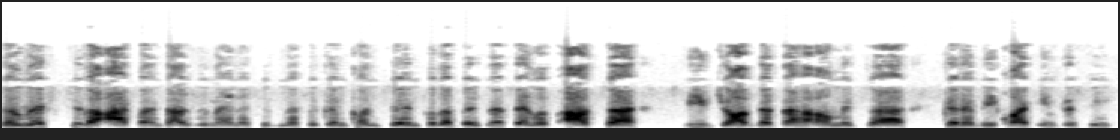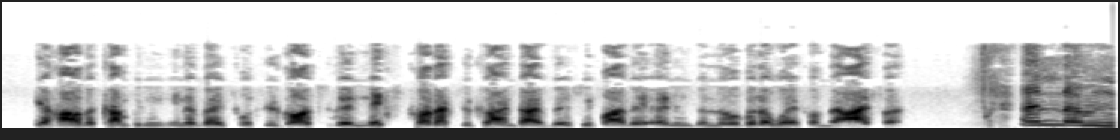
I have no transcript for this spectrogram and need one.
the risk to the iPhone does remain a significant concern for the business, and without uh, Steve Jobs at the helm, it's uh, going to be quite interesting how the company innovates with regards to their next product to try and diversify their earnings a little bit away from the iPhone. And um,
